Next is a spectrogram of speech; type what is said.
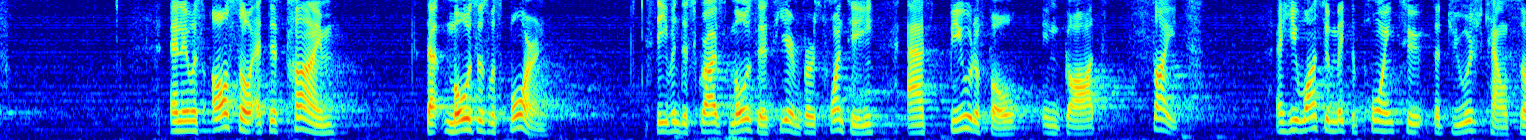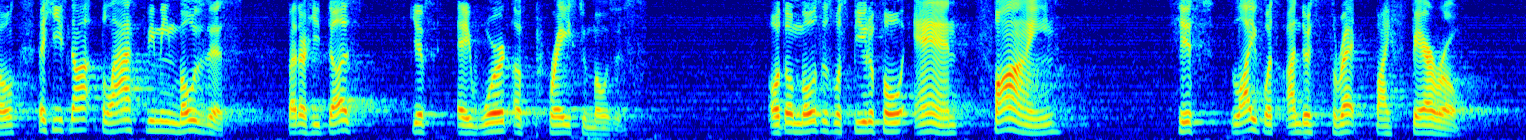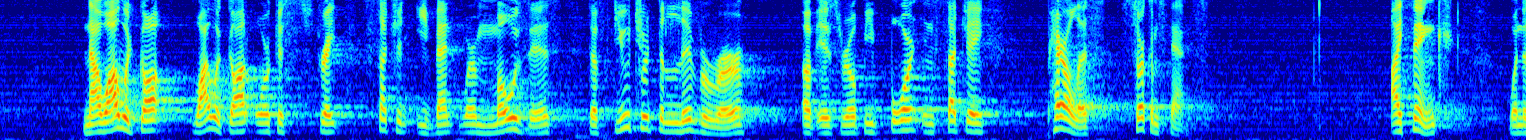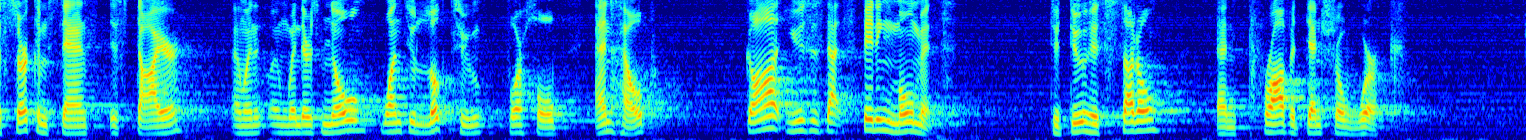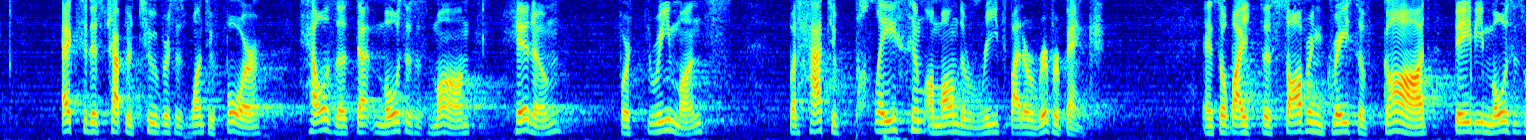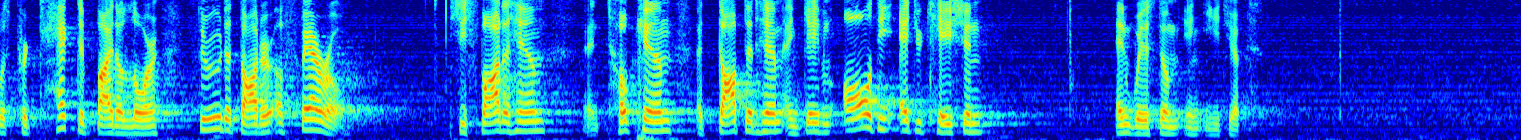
And it was also at this time that Moses was born. Stephen describes Moses here in verse 20 as beautiful in God's sight. And he wants to make the point to the Jewish council that he's not blaspheming Moses, but he does gives a word of praise to Moses. Although Moses was beautiful and fine, his life was under threat by Pharaoh. Now, why would God, why would God orchestrate such an event where Moses, the future deliverer of Israel, be born in such a perilous circumstance? I think when the circumstance is dire and when, and when there's no one to look to for hope and help, God uses that fitting moment to do his subtle and providential work. Exodus chapter 2, verses 1 to 4 tells us that Moses' mom hid him for three months, but had to place him among the reeds by the riverbank. And so, by the sovereign grace of God, baby Moses was protected by the Lord through the daughter of Pharaoh. She spotted him and took him, adopted him, and gave him all the education and wisdom in Egypt.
